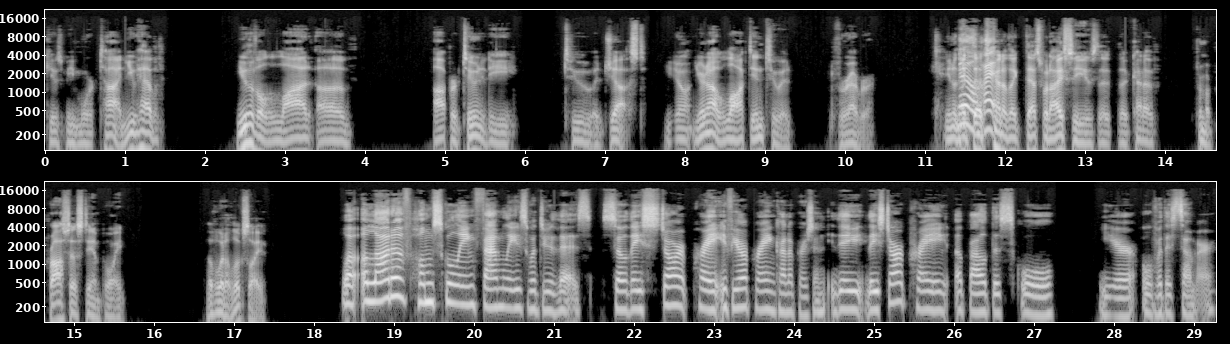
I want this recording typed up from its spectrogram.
gives me more time. You have you have a lot of opportunity to adjust. You don't you're not locked into it forever. You know, No, that, that's I kind of like that's what I see is the the kind of from a process standpoint of what it looks like. well, a lot of homeschooling families would do this. So they start praying. If you're a praying kind of person, they they start praying about the school year over the summer,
